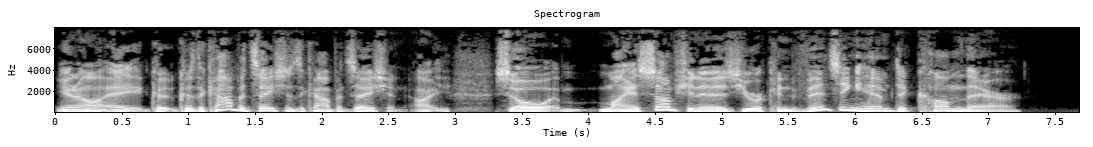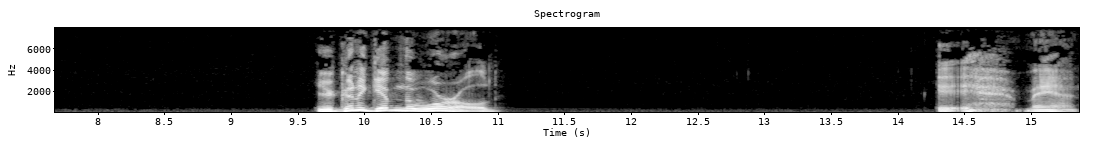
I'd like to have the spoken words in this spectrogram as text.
You know, because the compensation is the compensation. All right. So my assumption is you're convincing him to come there. You're going to give him the world. Eh, man,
